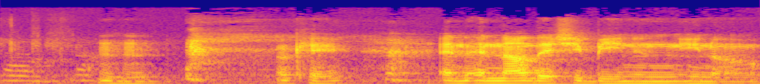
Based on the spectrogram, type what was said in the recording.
No, not Mhm. Okay. And and now that you've been in, you know,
